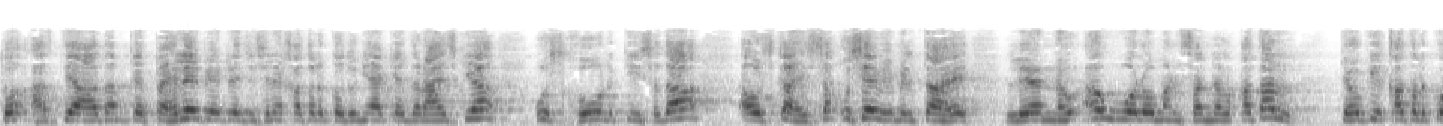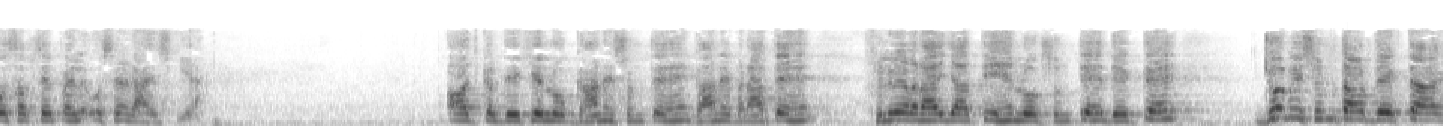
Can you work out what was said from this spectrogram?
تو حضرت آدم کے پہلے بیٹے جس نے قتل کو دنیا کے اندر عائز کیا، اس خون کی صدا اور اس کا حصہ اسے بھی ملتا ہے۔ لین اول من سن القتل، کیونکہ قتل کو سب سے پہلے اس نے رائج کیا۔ آج کل دیکھیے، لوگ گانے سنتے ہیں، گانے بناتے ہیں فلمیں بنائی جاتی ہیں، لوگ سنتے ہیں، دیکھتے ہیں۔ جو بھی سنتا اور دیکھتا ہے،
